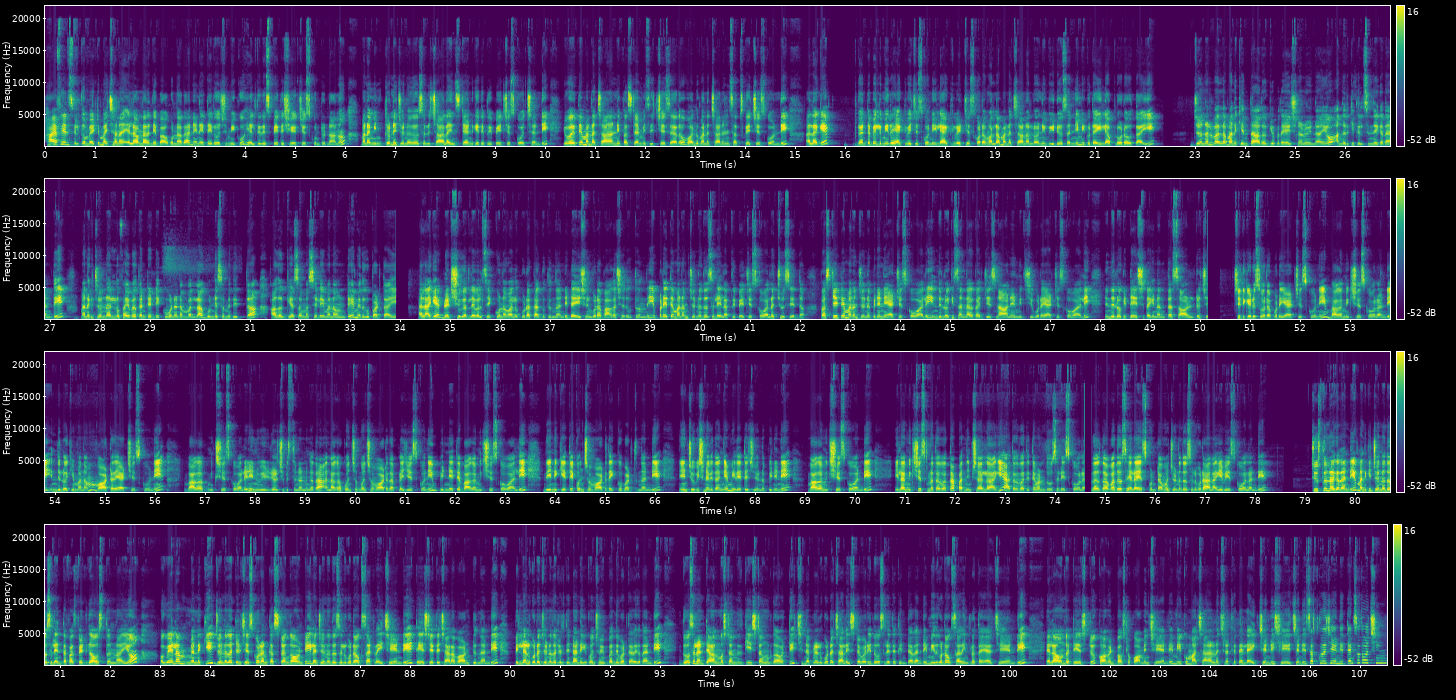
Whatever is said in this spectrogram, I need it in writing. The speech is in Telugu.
Hi friends welcome back to my channel. ఎలా ఉన్నదండి బాగున్నదా నేనైతే ఈరోజు మీకు హెల్తీ రెసిపీ అయితే షేర్ చేసుకుంటున్నాను. మనం ఇంట్లోనే జొన్న దోశలు చాలా ఇన్స్టెంట్గా అయితే ప్రిపేర్ చేసుకోవచ్చండి. ఎవరైతే మన ఛానల్ని ఫస్ట్ టైం విజిట్ చేశారో వాళ్ళు మన ఛానల్ని సబ్స్క్రైబ్ చేసుకోండి. అలాగే గంట బెల్ మీద యాక్టివేట్ చేసుకోండి. ఇలా యాక్టివేట్ చేసుకోవడం వల్ల మన ఛానల్లోని వీడియోస్ అన్నీ మీకు డైలీ అప్లోడ్ అవుతాయి. జొన్నల వల్ల మనకి ఎంత ఆరోగ్య ప్రయోజనాలు ఉన్నాయో అందరికీ తెలిసిందే కదండి మనకి జొన్నల్లో ఫైబర్ కంటెంట్ ఎక్కువ ఉండడం వల్ల గుండె సంబంధిత ఆరోగ్య సమస్యలు ఏమైనా ఉంటే మెరుగుపడతాయి. అలాగే బ్లడ్ షుగర్ లెవెల్స్ ఎక్కువ ఉన్న వాళ్ళకు కూడా తగ్గుతుందండి. డైజెషన్ కూడా బాగా జరుగుతుంది. ఇప్పుడైతే మనం జొన్న దోశలు ఎలా ప్రిపేర్ చేసుకోవాలో చూసేద్దాం. ఫస్ట్ అయితే మనం జొన్న పిండిని యాడ్ చేసుకోవాలి. ఇందులోకి సన్నగా కట్ చేసిన ఆనియన్ మిర్చి కూడా యాడ్ చేసుకోవాలి. ఇందులోకి టేస్ట్ తగినంత సాల్ట్ చిటికెడు సోడా పొడి యాడ్ చేసుకొని బాగా మిక్స్ చేసుకోవాలండి. ఇందులోకి మనం వాటర్ యాడ్ చేసుకొని బాగా మిక్స్ చేసుకోవాలి. నేను వీడియోలో చూపిస్తున్నాను కదా అలాగా కొంచెం కొంచెం వాటర్ అప్లై చేసుకొని పిన్ అయితే బాగా మిక్స్ చేసుకోవాలి. దీనికి అయితే కొంచెం వాటర్ ఎక్కువ పడుతుందండి. నేను చూపించిన విధంగా మీరైతే జొన్న పిండిని బాగా మిక్స్ చేసుకోవండి. ఇలా మిక్స్ చేసుకున్న తర్వాత పది నిమిషాలు ఆగి ఆ తర్వాత అయితే మనం దోశలు వేసుకోవాలి. రవ్వ దోశ ఎలా వేసుకుంటామో జొన్న దోశలు కూడా అలాగే వేసుకోవాలండి. చూస్తున్నారు కదండి మనకి జొన్న దోశలు ఎంత పర్ఫెక్ట్గా వస్తున్నాయో. ఒకవేళ మనకి జొన్న దొట్టెలు చేసుకోవడానికి కష్టంగా ఉంటే ఇలా జొన్న దోశలు కూడా ఒకసారి ట్రై చేయండి. టేస్ట్ అయితే చాలా బాగుంటుందండి. పిల్లలు కూడా జొన్న దొట్టెలు తినడానికి కొంచెం ఇబ్బంది పడతారు కదండి. దోశలు అంటే ఆల్మోస్ట్ అందరికీ ఇష్టం కాబట్టి చిన్నపిల్లలు కూడా చాలా ఇష్టపడి దోశలు అయితే తింటారండి. మీరు కూడా ఒకసారి ఇంట్లో తయారు చేయండి. ఎలా ఉందో టేస్ట్ కామెంట్ బాక్స్లో కామెంట్ చేయండి. మీకు మా ఛానల్ నచ్చినట్లయితే లైక్ చేయండి షేర్ చేయండి సబ్స్క్రైబ్ చేయండి. Thanks for watching.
